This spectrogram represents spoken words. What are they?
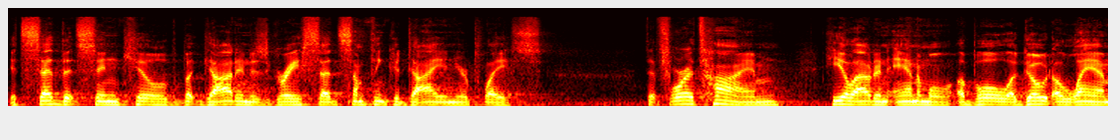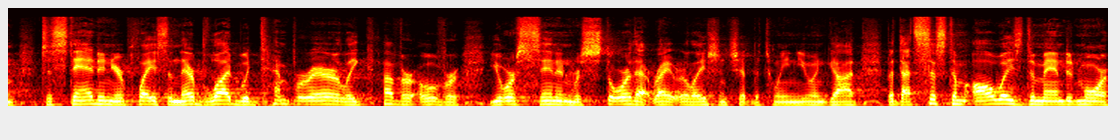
It said that sin killed, but God in His grace said something could die in your place. That for a time, he allowed an animal, a bull, a goat, a lamb, to stand in your place, and their blood would temporarily cover over your sin and restore that right relationship between you and God. But that system always demanded more.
